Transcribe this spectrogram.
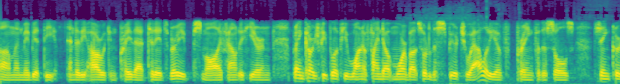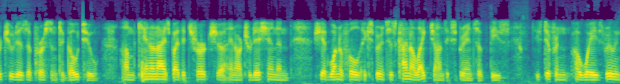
Um, and maybe at the end of the hour we can pray that today. It's very small. I found it here, and but I encourage people if you want to find out more about sort of the spirituality of praying for the souls. Saint Gertrude is a person to go to, um, canonized by the Church uh, in our tradition, and she had wonderful experiences, kind of like John's experience of these these different uh, ways, really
